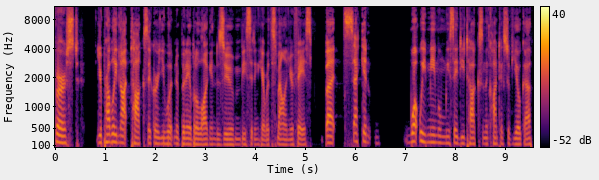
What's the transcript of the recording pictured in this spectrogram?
first, you're probably not toxic or you wouldn't have been able to log into Zoom and be sitting here with a smile on your face. But, second, what we mean when we say detox in the context of yoga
